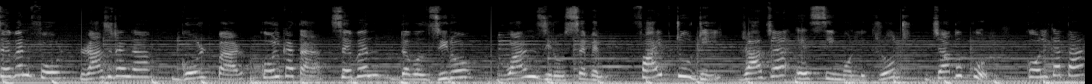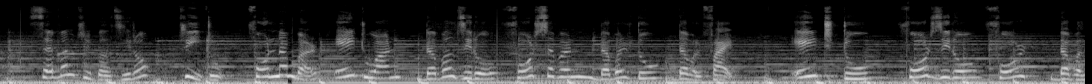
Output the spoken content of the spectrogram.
seven four Rajdanga gold park Kolkata seven double zero one zero seven five two D Raja S C Mallick road Jadavpur, Kolkata seven triple zero three two phone number eight one double zero four seven double two double five eight two four zero four double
